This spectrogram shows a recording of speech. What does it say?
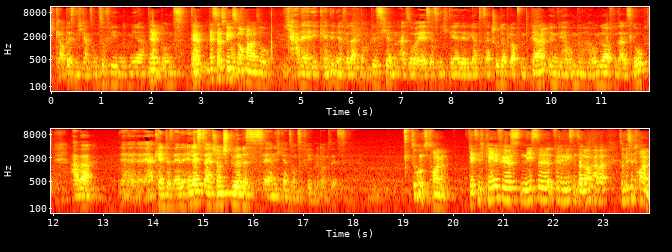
Ich glaube, er ist nicht ganz unzufrieden mit mir, Ja. mit uns. Der lässt das wenigstens auch mal so. Ja, ne, ihr kennt ihn ja vielleicht noch ein bisschen. Also er ist jetzt nicht der, der die ganze Zeit schulterklopfend Ja. irgendwie herum, herumläuft und alles lobt. Aber äh, er erkennt das, er, er lässt einen schon spüren, dass er nicht ganz unzufrieden mit uns ist. Zukunftsträume. Jetzt nicht Pläne fürs nächste, für den nächsten Salon, aber so ein bisschen Träume.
